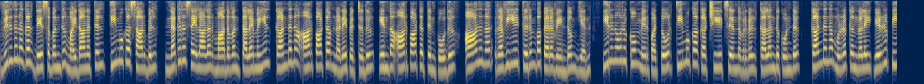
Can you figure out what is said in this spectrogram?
விருதுநகர் தேசபந்து மைதானத்தில் திமுக சார்பில் நகர செயலாளர் மாதவன் தலைமையில் கண்டன ஆர்ப்பாட்டம் நடைபெற்றது. இந்த ஆர்ப்பாட்டத்தின் போது ஆளுநர் ரவியை திரும்ப பெற வேண்டும் என் இருநூறுக்கும் மேற்பட்டோர் திமுக கட்சியைச் சேர்ந்தவர்கள் கலந்து கொண்டு கண்டன முழக்கங்களை எழுப்பி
